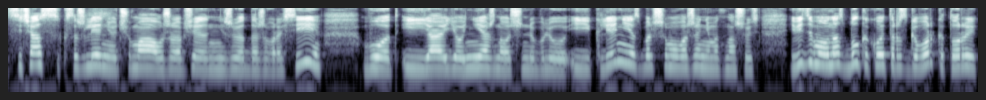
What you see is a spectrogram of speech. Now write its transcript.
сейчас, к сожалению, чума уже вообще не живет даже в России, вот, и я ее нежно очень люблю, и к Лене я с большим уважением отношусь. И, видимо, у нас был какой-то разговор, который,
